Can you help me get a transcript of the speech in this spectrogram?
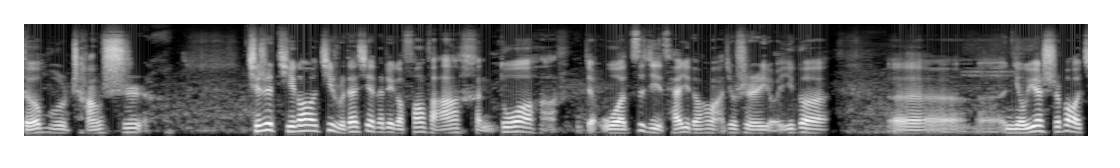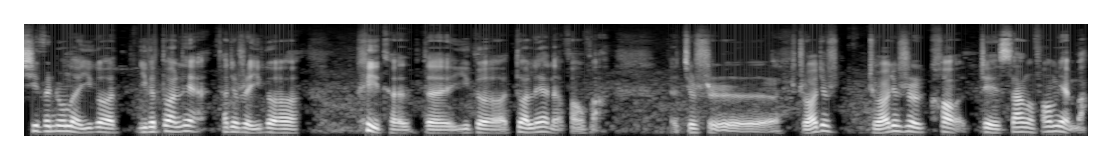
得不偿失。其实提高基础代谢的这个方法很多哈，我自己采取的方法就是有一个，呃呃，《纽约时报》七分钟的一个一个锻炼，它就是一个。HIT 的一个锻炼的方法，就是主要就是主要就是靠这三个方面吧，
